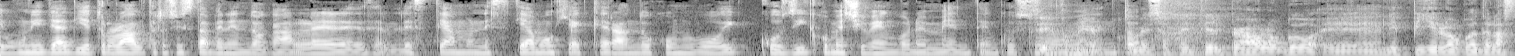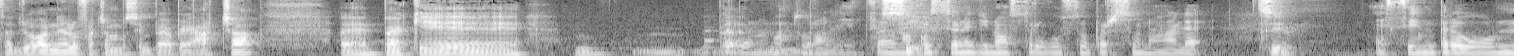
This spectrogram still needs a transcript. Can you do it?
un'idea dietro l'altra ci sta venendo a galle, le stiamo, ne stiamo chiacchierando con voi così come ci vengono in mente in questo sì, momento. Come, come sapete il prologo e l'epilogo della stagione lo facciamo sempre a braccia eh, perché per una naturalezza, è sì. una questione di nostro gusto personale. Sì. È sempre un,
